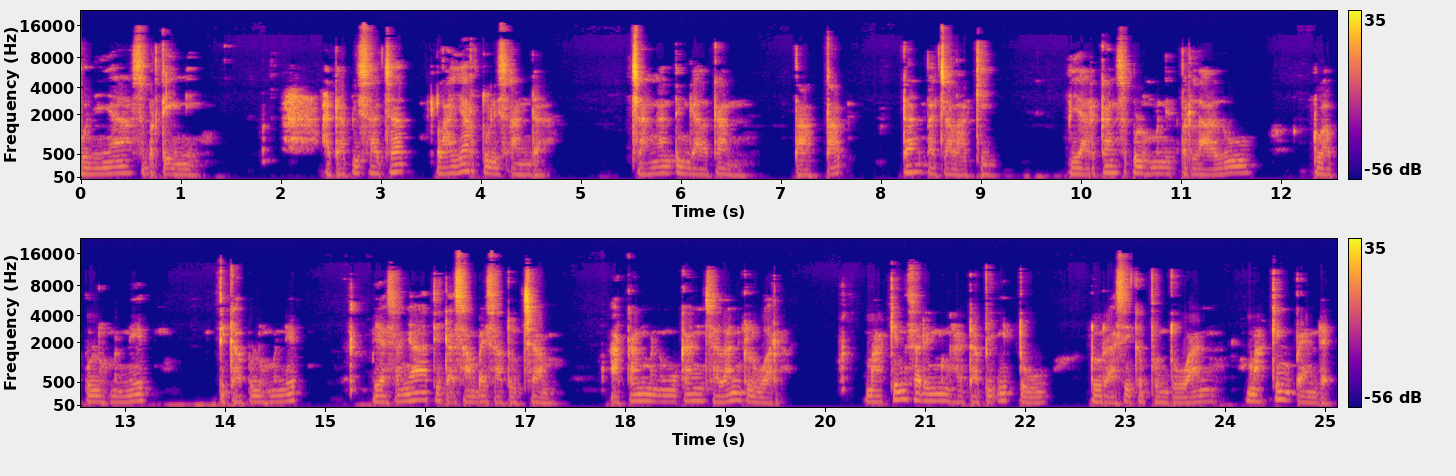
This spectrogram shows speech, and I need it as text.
Bunyinya seperti ini. Hadapi saja layar tulis Anda. Jangan tinggalkan, tatap dan baca lagi. Biarkan 10 menit berlalu, 20 menit, 30 menit, biasanya tidak sampai satu jam, akan menemukan jalan keluar. Makin sering menghadapi itu, durasi kebuntuan makin pendek.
